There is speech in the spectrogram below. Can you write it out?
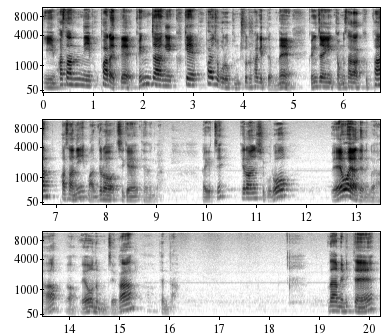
이 화산이 폭발할 때 굉장히 크게 폭발적으로 분출을 하기 때문에 굉장히 경사가 급한 화산이 만들어지게 되는 거야. 알겠지? 이런 식으로 외워야 되는 거야. 어, 외우는 문제가 된다. 그 다음에 밑에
